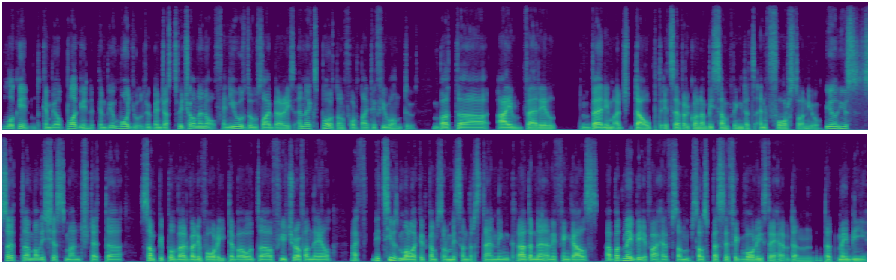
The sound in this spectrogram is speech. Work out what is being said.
log in. It can be a plugin, it can be a module. You can just switch on and off and use those libraries and export on Fortnite if you want to. But uh, I very very much doubt it's ever gonna be something that's enforced on you. You, you said uh, malicious munch that uh, some people were very worried about the uh, future of Unreal. it seems more like it comes from misunderstanding rather than anything else. Uh, but maybe if I have some some specific worries they have, then that may be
